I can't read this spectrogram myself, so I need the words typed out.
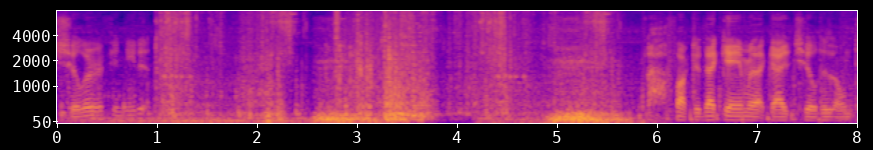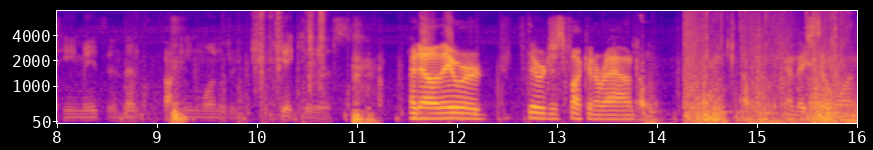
Chiller if you need it. Oh, fuck, dude, that game where that guy chilled his own teammates and then fucking won was ridiculous. I know they were they were just fucking around, and they still won.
